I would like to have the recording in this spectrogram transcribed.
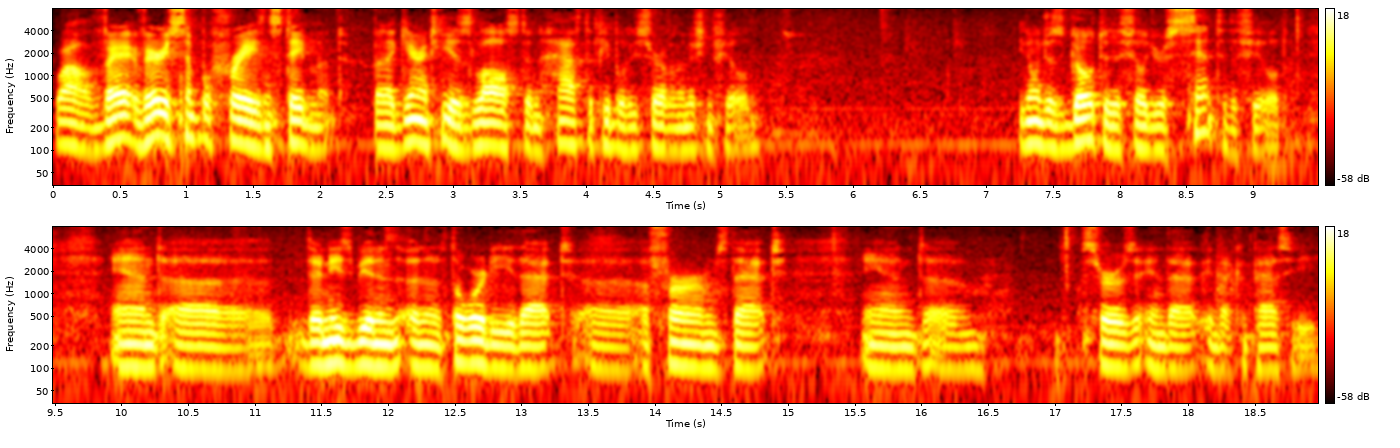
Wow, very very simple phrase and statement, but I guarantee is lost in half the people who serve on the mission field. You don't just go to the field; you're sent to the field and uh, there needs to be an, an authority that uh, affirms that and um, serves in that in that capacity.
